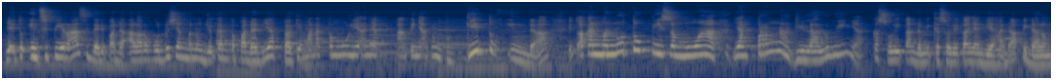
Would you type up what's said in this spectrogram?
yaitu inspirasi daripada Allah Roh Kudus yang menunjukkan kepada dia bagaimana kemuliaannya nantinya akan begitu indah, itu akan menutupi semua yang pernah dilaluinya, kesulitan demi kesulitan yang dia hadapi dalam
